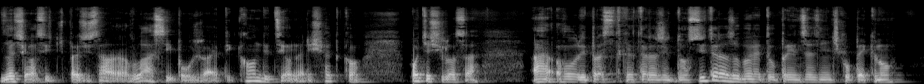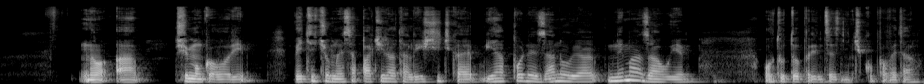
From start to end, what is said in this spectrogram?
Začala si prečesávať vlasy, použila aj tie kondicionéry, všetko. Potešilo sa. A hovorí presetka teraz, že kto si teraz zoberie tú princezničku peknú. No a Šimonko hovorí, viete čo, mne sa páčila tá líštička, ja pôjdem za mnou, ja nemám záujem o túto princezničku, povedal.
